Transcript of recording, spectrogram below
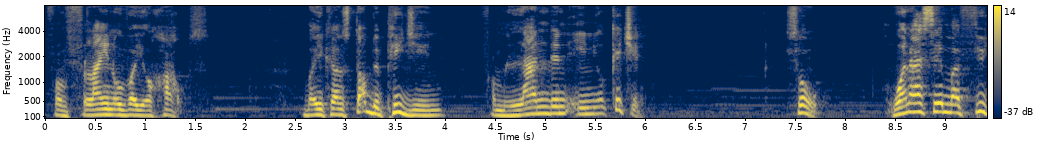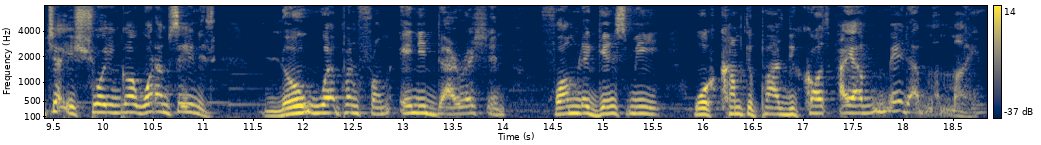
from flying over your house. But you can stop the pigeon from landing in your kitchen. So, when I say my future is sure in God, what I'm saying is no weapon from any direction formed against me will come to pass because I have made up my mind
